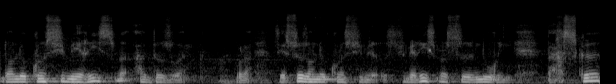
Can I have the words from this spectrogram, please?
dont le consumérisme a besoin. Voilà, c'est ce dont le consumérisme se nourrit. Parce que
